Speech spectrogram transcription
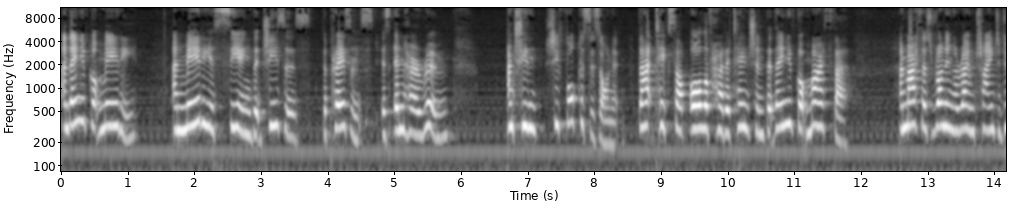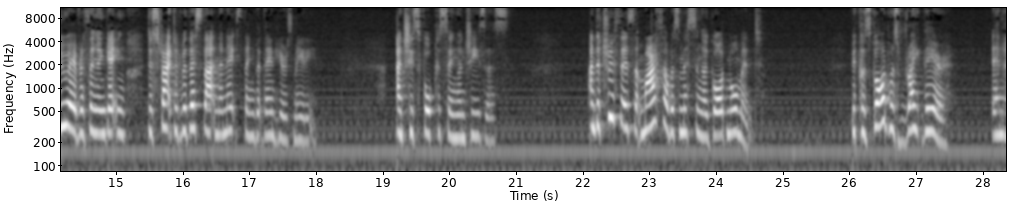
And then you've got Mary, and Mary is seeing that Jesus, the presence, is in her room, and she, she focuses on it. That takes up all of her attention. But then you've got Martha. And Martha's running around trying to do everything and getting distracted with this, that, and the next thing. But then here's Mary. And she's focusing on Jesus. And the truth is that Martha was missing a God moment because God was right there in,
